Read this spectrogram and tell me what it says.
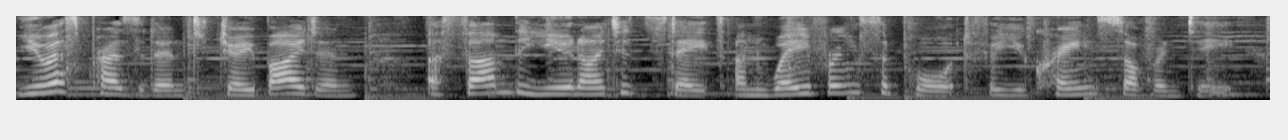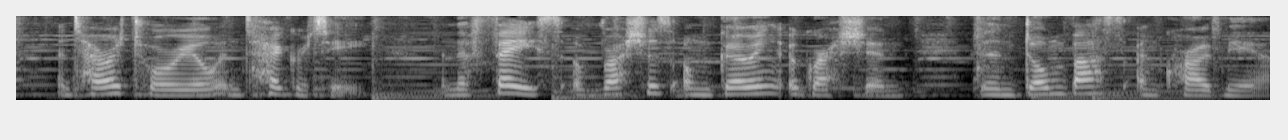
US President Joe Biden affirmed the United States' unwavering support for Ukraine's sovereignty and territorial integrity in the face of Russia's ongoing aggression in Donbass and Crimea.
